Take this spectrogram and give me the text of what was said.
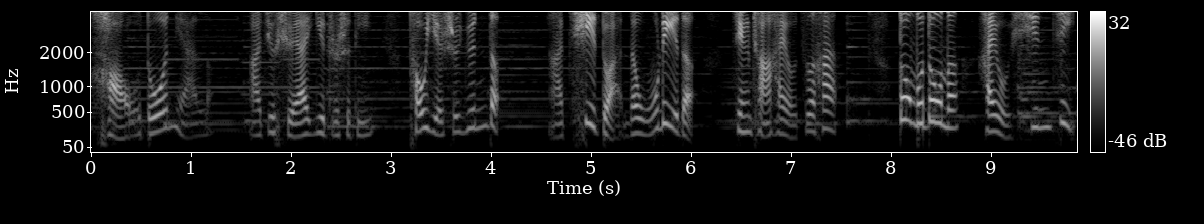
好多年了啊，就血压一直是低，头也是晕的啊，气短的无力的，经常还有自汗，动不动呢还有心悸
